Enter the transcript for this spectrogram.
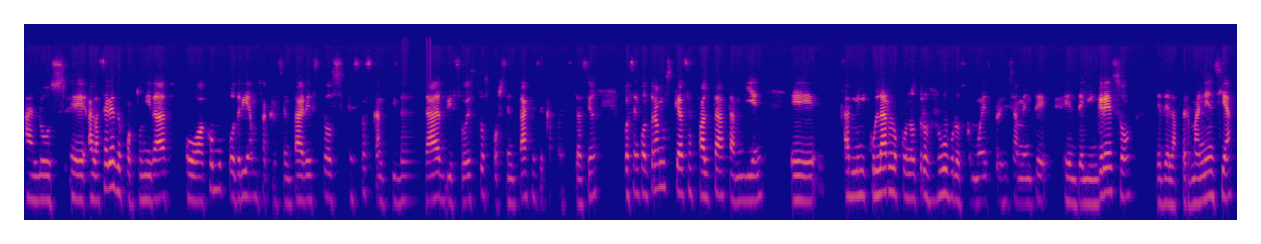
a, los, a las áreas de oportunidad o a cómo podríamos acrecentar estos, estas cantidades o estos porcentajes de capacitación, pues encontramos que hace falta también eh, adminicularlo con otros rubros, como es precisamente el del ingreso, el de la permanencia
